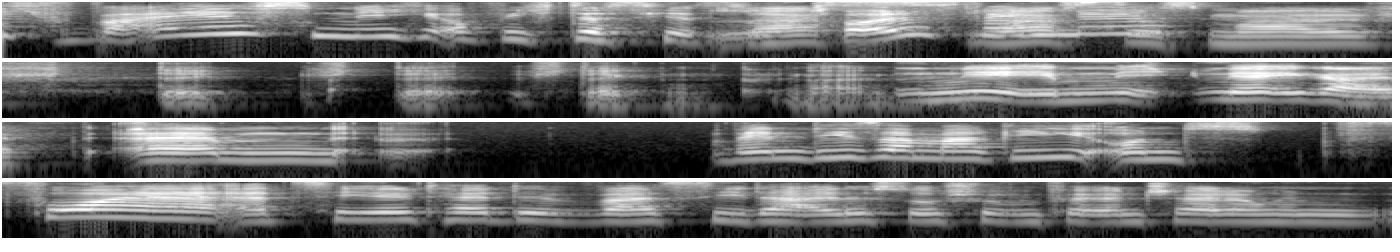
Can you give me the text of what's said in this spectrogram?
ich weiß nicht, ob ich das jetzt so lass, toll finde. lass das mal steck, ste stecken. Nein. Nee, eben nicht. Nee, egal. Ähm, wenn Lisa Marie uns vorher erzählt hätte, was sie da alles so schon für Entscheidungen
